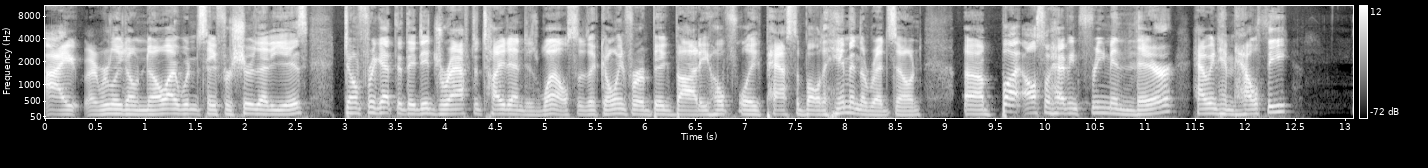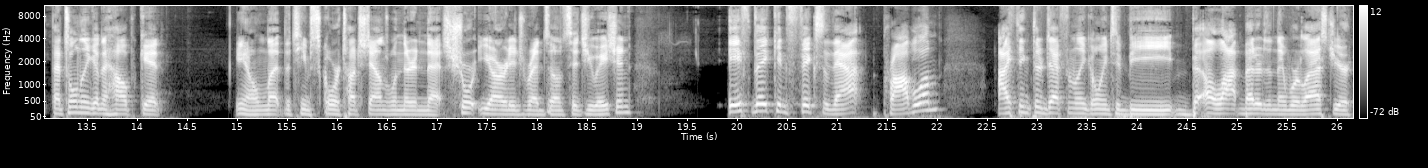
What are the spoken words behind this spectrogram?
I, I really don't know. I wouldn't say for sure that he is. Don't forget that they did draft a tight end as well, so they're going for a big body. Hopefully, pass the ball to him in the red zone. Uh, but also having Freeman there, having him healthy, that's only going to help get you know, let the team score touchdowns when they're in that short yardage red zone situation. If they can fix that problem, I think they're definitely going to be a lot better than they were last year,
